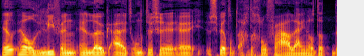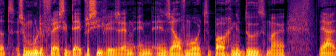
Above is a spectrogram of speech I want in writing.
heel, heel lief en, en leuk uit. Ondertussen speelt op de achtergrond verhaallijn als dat, dat zijn moeder vreselijk depressief is en, en, en zelfmoordpogingen doet. Maar ja,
